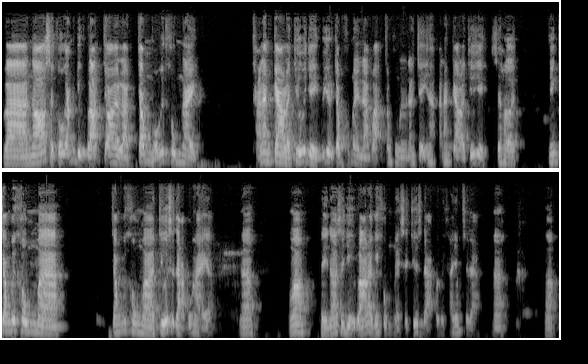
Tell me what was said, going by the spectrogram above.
và nó sẽ cố gắng dự đoán cho là trong mỗi cái khung này khả năng cao là chứa cái gì? Ví dụ trong khung này là các bạn trong khung này đang chỉ là khả năng cao là chứa gì? Xe hơi. Nhưng trong cái khung mà trong cái khung mà chứa xe đạp của này á à, đúng không? Thì nó sẽ dự đoán là cái khung này sẽ chứa xe đạp bởi vì khá giống xe đạp à, đó.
